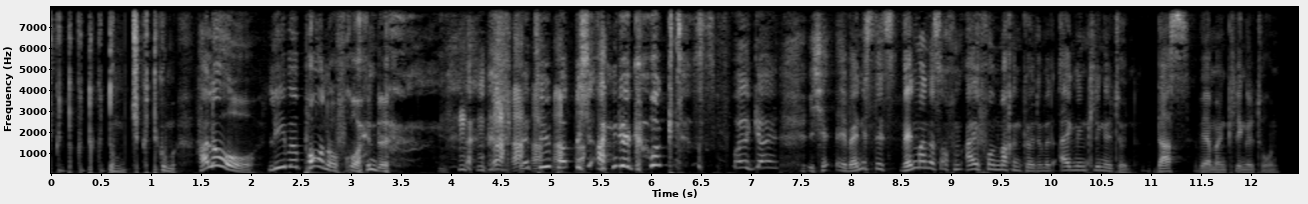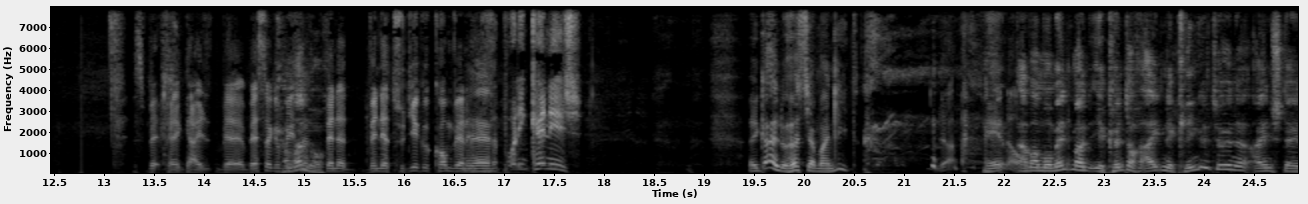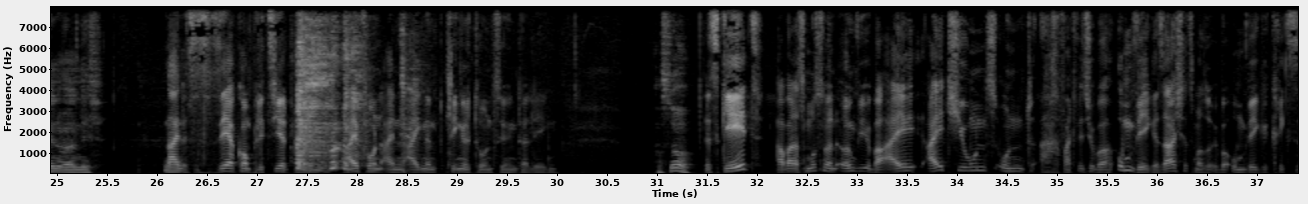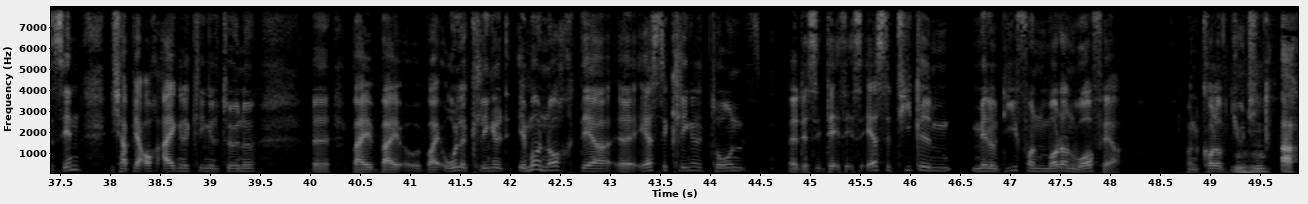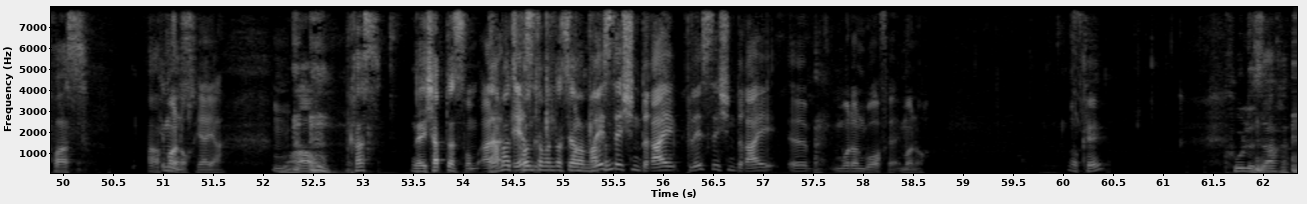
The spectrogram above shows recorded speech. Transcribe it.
dumm. Hallo, liebe Pornofreunde. der Typ hat mich angeguckt. Das ist Voll geil. Ich, äh, wenn, es das, wenn man das auf dem iPhone machen könnte mit eigenen Klingeltönen, das wäre mein Klingelton. Es wäre wär geil, wäre besser Kann gewesen, wenn er, wenn er zu dir gekommen wäre und Nee. hätte gesagt, boah, den kenne ich. Egal, du hörst ja mein Lied. Ja, Hey, genau. aber Moment mal, ihr könnt doch eigene Klingeltöne einstellen oder nicht? Nein, es ist sehr kompliziert, bei dem iPhone einen eigenen Klingelton zu hinterlegen. Ach so. Es geht, aber das muss man irgendwie über iTunes und, ach, was weiß ich, über Umwege, sag ich jetzt mal so, über Umwege kriegst du es hin. Ich habe ja auch eigene Klingeltöne. Äh, bei, bei, bei Ole klingelt immer noch der äh, erste Klingelton, äh, das, der, das erste Titelmelodie von Modern Warfare, von Call of Duty. ach was. Ach, Immer was. noch, ja, ja. Wow. Krass. Ne, ich habe das, Vom damals allerersten konnte man das ja mal machen. PlayStation 3, PlayStation 3 äh, Modern Warfare, immer noch. Okay. Coole Sache.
